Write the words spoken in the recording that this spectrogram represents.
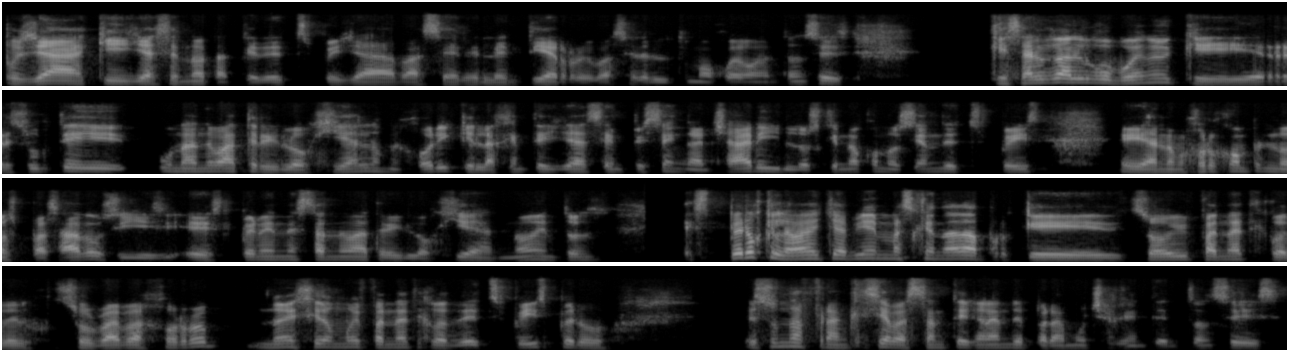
pues ya aquí ya se nota que Dead Space ya va a ser el entierro y va a ser el último juego. Entonces, que salga algo bueno y que resulte una nueva trilogía a lo mejor y que la gente ya se empiece a enganchar y los que no conocían Dead Space eh, a lo mejor compren los pasados y esperen esta nueva trilogía, ¿no? Entonces, espero que la vaya bien más que nada porque soy fanático del Survival Horror. No he sido muy fanático de Dead Space, pero es una franquicia bastante grande para mucha gente. Entonces,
